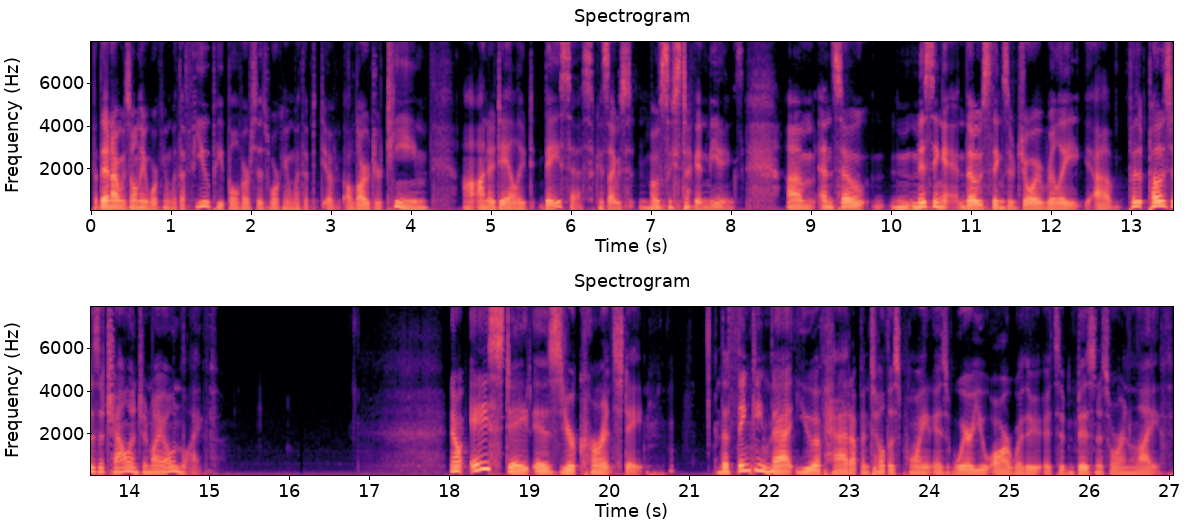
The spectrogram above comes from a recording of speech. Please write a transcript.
but then I was only working with a few people versus working with a, a, a larger team uh, on a daily basis because I was mostly stuck in meetings. Um, and so missing those things of joy really uh, posed as a challenge in my own life. Now, A state is your current state. The thinking that you have had up until this point is where you are, whether it's in business or in life.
